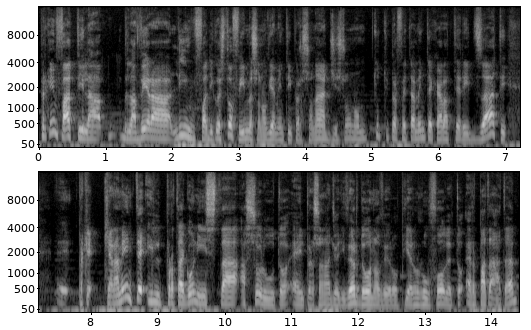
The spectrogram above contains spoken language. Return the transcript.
Perché infatti la, la, vera linfa di questo film sono ovviamente i personaggi, sono tutti perfettamente caratterizzati, eh, perché chiaramente il protagonista assoluto è il personaggio di Verdone, ovvero Piero Rufo, detto Erpatata,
